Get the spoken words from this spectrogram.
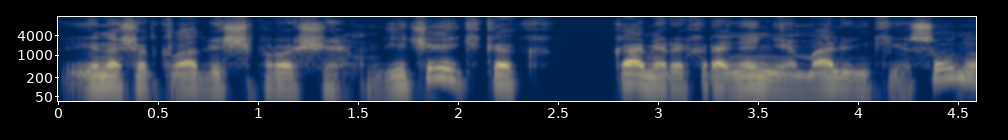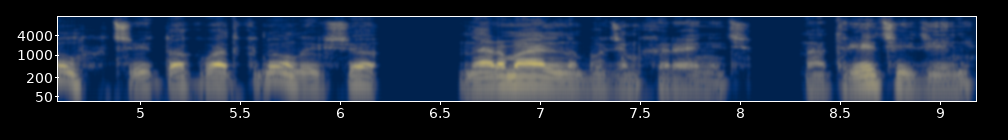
И насчет кладбища проще. Ячейки, как камеры хранения, маленькие. Сунул, цветок воткнул, и все. Нормально будем хоронить. На третий день.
